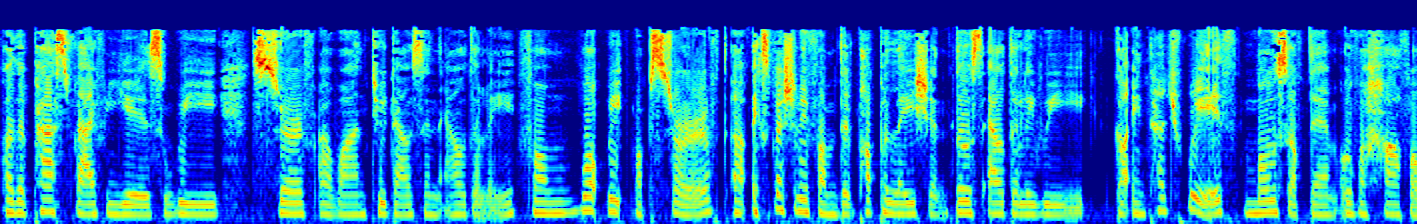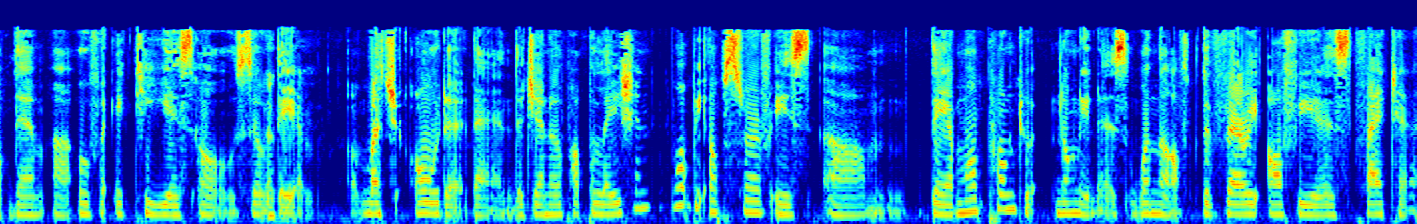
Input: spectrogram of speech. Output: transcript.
For the past five years, we serve around 2,000 elderly. From what we observed, uh, especially from the population, those elderly we got in touch with, most of them, over half of them, are over 80 years old. So okay. they are much older than the general population. What we observe is um, they are more prone to loneliness. One of the very obvious factor,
